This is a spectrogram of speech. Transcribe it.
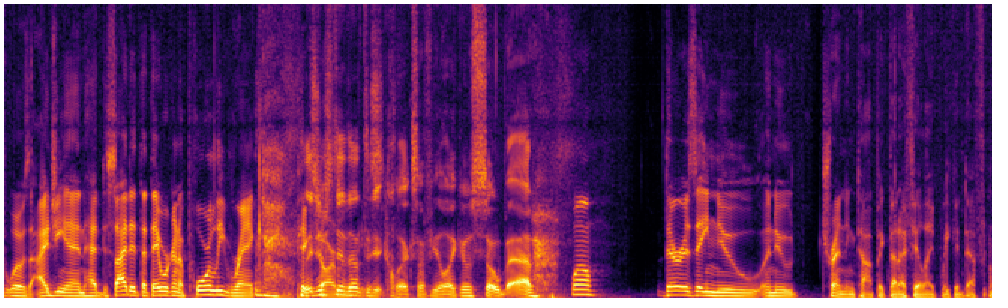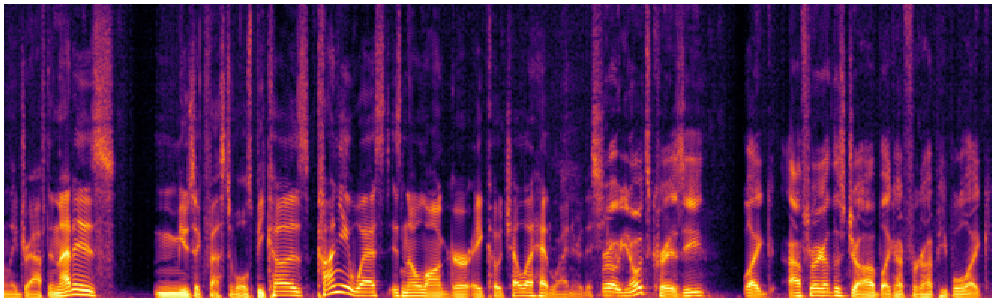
what was it? IGN had decided that they were going to poorly rank Pixar they just did that to get clicks. I feel like it was so bad. Well, there is a new a new trending topic that I feel like we could definitely draft, and that is music festivals because Kanye West is no longer a Coachella headliner this year. Bro, you know what's crazy? Like after I got this job, like I forgot people like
